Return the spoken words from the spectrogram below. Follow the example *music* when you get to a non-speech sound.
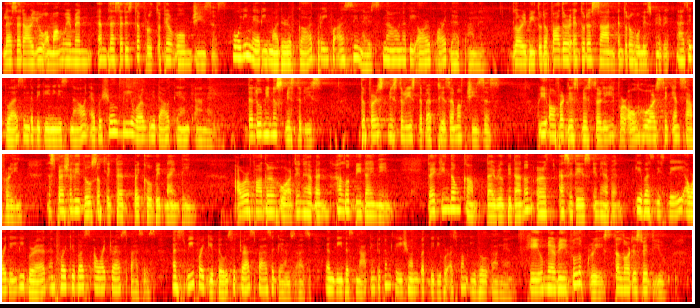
Blessed are you among women, and blessed is the fruit of your womb, Jesus. Holy Mary, Mother of God, pray for us sinners, now and at the hour of our death. Amen. Glory be to the Father, and to the Son, and to the Holy Spirit. As it was in the beginning, is now, and ever shall be, world without end. Amen. The luminous mysteries. The first mystery is the baptism of Jesus. We offer this mystery for all who are sick and suffering, especially those afflicted by COVID 19. Our Father who art in heaven, hallowed be thy name. Thy kingdom come, thy will be done on earth as it is in heaven. Give us this day our daily bread, and forgive us our trespasses, as we forgive those who trespass against us. And lead us not into temptation, but deliver us from evil. Amen. Hail Mary, full of grace, the Lord is with you.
